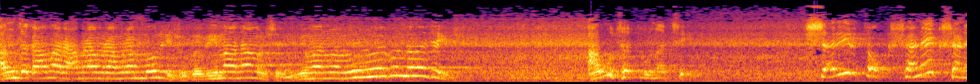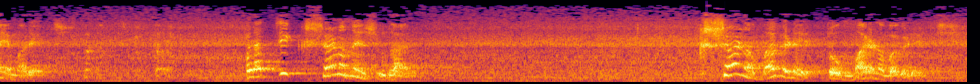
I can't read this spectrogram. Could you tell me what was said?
અંતકાળમાં રામ રામ રામ રામ બોલીશું કે વિમાન આવશે, વિમાનમાં પણ તમે જઈશ આવું થતું નથી. શરીર તો ક્ષણે ક્ષણે મરે છે. પ્રતિ ક્ષણને સુધારે. ક્ષણ બગડે તો મરણ બગડે છે.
